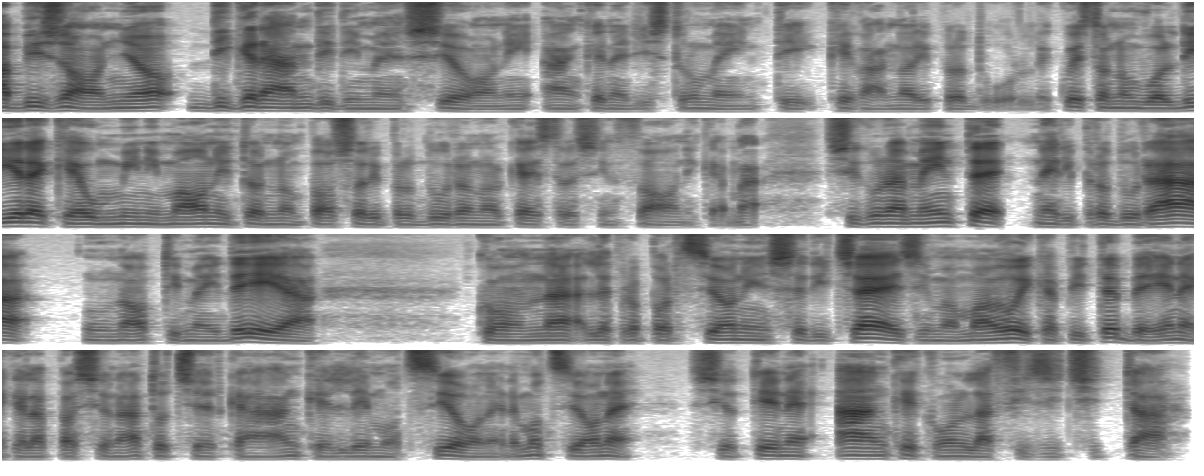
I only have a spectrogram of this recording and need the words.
ha bisogno di grandi dimensioni anche negli strumenti che vanno a riprodurle. Questo non vuol dire che un mini monitor non possa riprodurre un'orchestra sinfonica, ma sicuramente ne riprodurrà un'ottima idea con le proporzioni in sedicesimo, ma voi capite bene che l'appassionato cerca anche l'emozione, l'emozione si ottiene anche con la fisicità,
